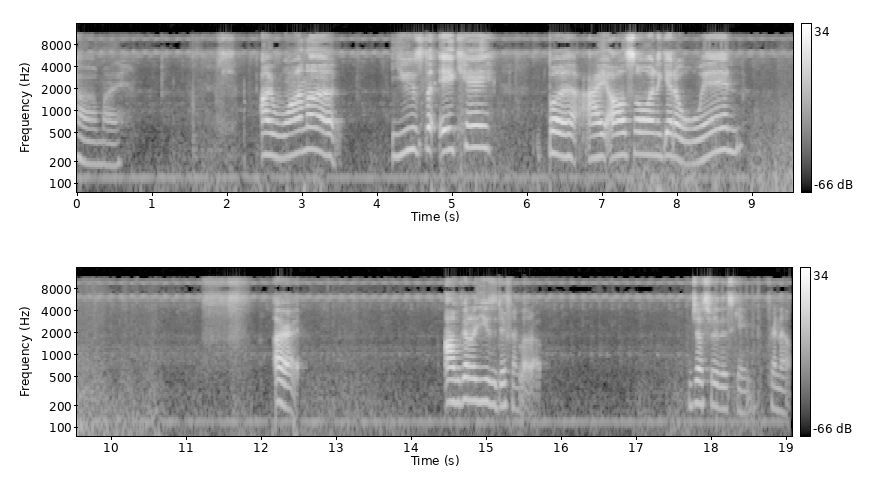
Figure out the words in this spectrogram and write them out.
Oh my. I wanna use the AK, but I also wanna get a win. Alright. I'm gonna use a different loadout. Just for this game, for now.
